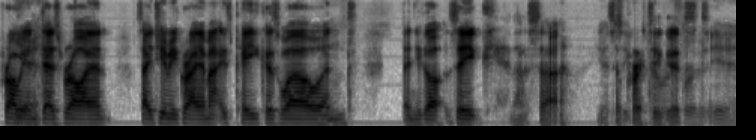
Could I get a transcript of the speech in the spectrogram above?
Throw in Yeah. Dez Bryant, say Jimmy Graham at his peak as well, mm. and then you got Zeke. That's uh, it's a pretty good. through, yeah.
